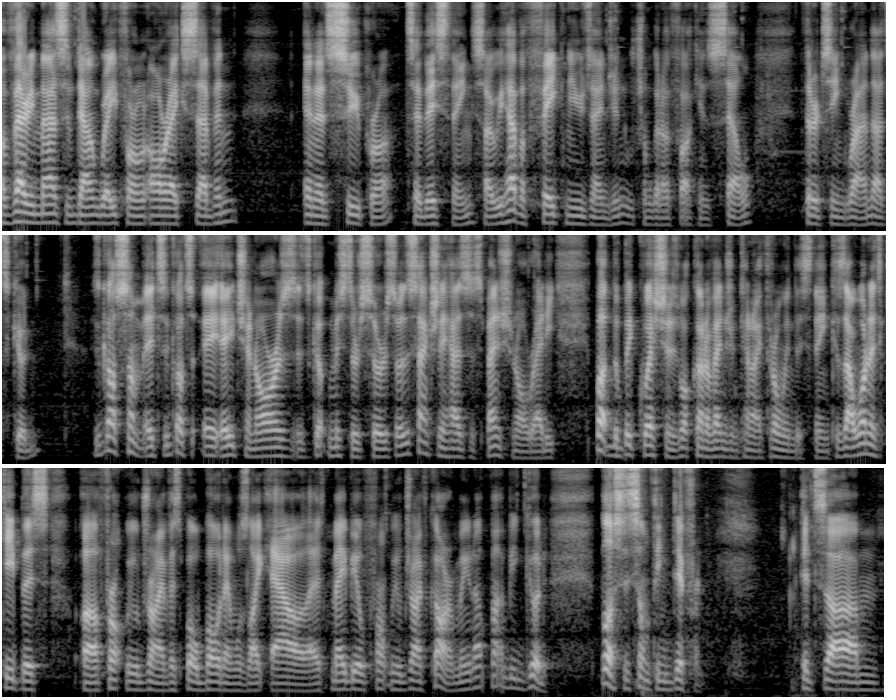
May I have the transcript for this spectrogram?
a very massive downgrade from RX-7 and it's Supra to this thing. So we have a fake news engine, which I'm gonna fucking sell, 13 grand. That's good. It's got some, it's got H and R's, it's got Mr. Sir, so this actually has suspension already. But the big question is what kind of engine can I throw in this thing? Because I wanted to keep this uh, front wheel drive, as Paul Bowden was like, "Oh, maybe a front wheel drive car. I mean, that might be good. Plus, it's something different. It's, um,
